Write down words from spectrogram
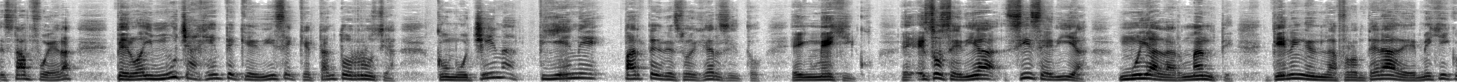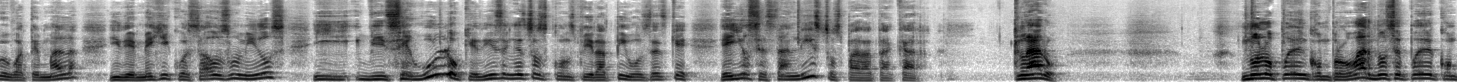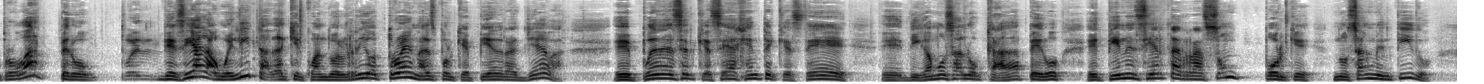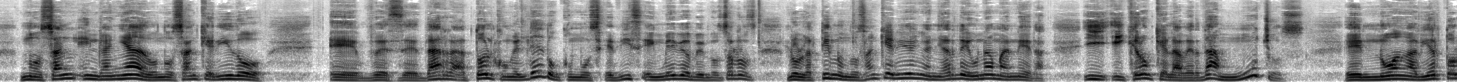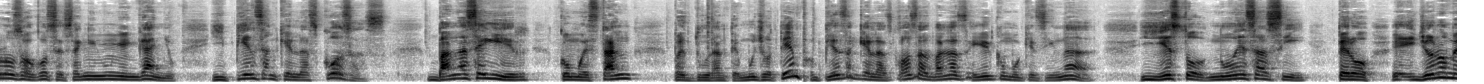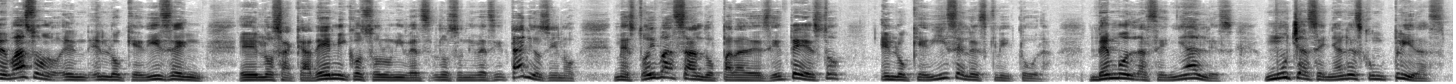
está fuera, pero hay mucha gente que dice que tanto Rusia como China tiene parte de su ejército en México. E, eso sería, sí sería muy alarmante. Tienen en la frontera de México y Guatemala y de México Estados Unidos y, según lo que dicen esos conspirativos es que ellos están listos para atacar. Claro, no lo pueden comprobar, no se puede comprobar, pero pues, decía la abuelita que cuando el río truena es porque piedras lleva. Eh, puede ser que sea gente que esté, eh, digamos, alocada, pero eh, tienen cierta razón porque nos han mentido, nos han engañado, nos han querido pues, dar a con el dedo, como se dice en medio de nosotros los latinos, nos han querido engañar de una manera. y creo que la verdad, muchos eh, no han abierto los ojos, están en un engaño y piensan que las cosas van a seguir como están pues durante mucho tiempo. Piensan que las cosas van a seguir como que sin nada. Y esto no es así. Pero eh, yo no me baso en, lo que dicen eh, los académicos o los universitarios, sino me estoy basando para decirte esto en lo que dice la escritura. Vemos las señales, muchas señales cumplidas.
